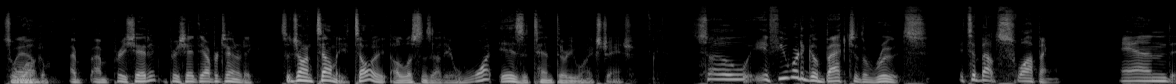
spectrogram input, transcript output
So Well, welcome. I, I appreciate it. Appreciate the opportunity. So, John, tell me, tell our our listeners out here, what is a 1031 exchange? So, if you were to go back to the roots, it's about swapping. And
